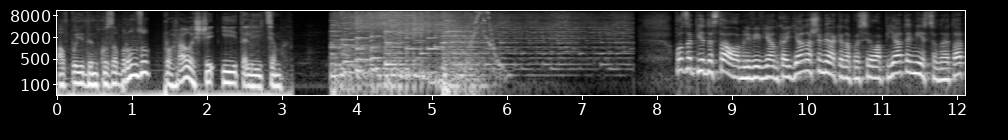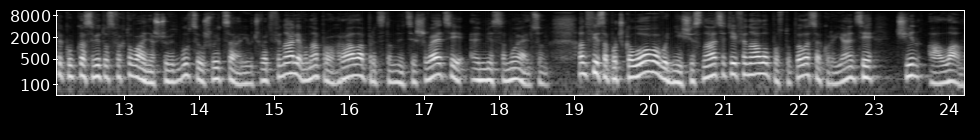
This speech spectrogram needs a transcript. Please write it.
а в поєдинку за бронзу програла ще і італійцям. Поза п'єдесталом львів'янка Яна Шем'якіна посіла п'яте місце на етапі Кубка світу з фехтування, що відбувся у Швейцарії. У чвертьфіналі вона програла представниці Швеції Еммі Самуельсон. Анфіса Почкалова в одній 16-й фіналу поступилася кореянці Чин Алам.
